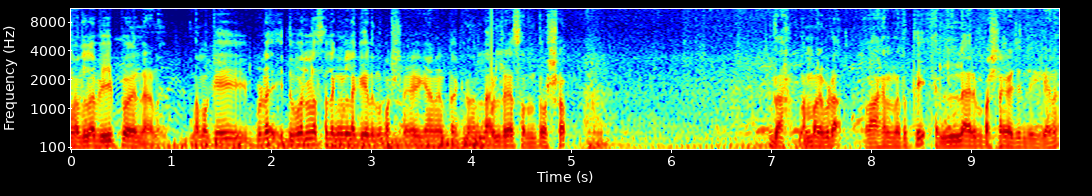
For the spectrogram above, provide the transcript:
നല്ല വ്യൂ പോയിന്റ് ആണ്. നമുക്ക് ഇവിടെ ഇതുപോലുള്ള സ്ഥലങ്ങളിലൊക്കെ ഇരുന്ന് ഭക്ഷണം കഴിക്കാനായിട്ടൊക്കെ നല്ല വളരെ സന്തോഷം. ഇതാ നമ്മളിവിടെ വാഹനം നിർത്തി എല്ലാവരും ഭക്ഷണം കഴിച്ചിട്ടിരിക്കുകയാണ്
